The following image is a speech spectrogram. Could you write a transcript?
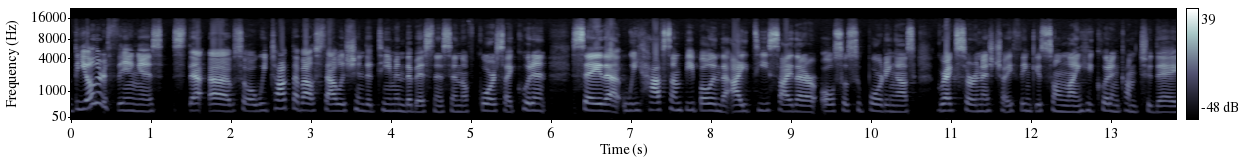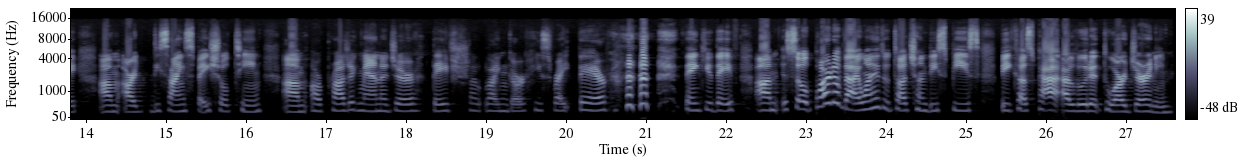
the other thing is, uh, so we talked about establishing the team in the business, and of course, I couldn't say that we have some people in the IT side that are also supporting us. Greg Cernich, I think, is online. He couldn't come today. Um, our design spatial team, um, our project manager, Dave Schlanger, he's right there. Thank you, Dave. Um, so part of that, I wanted to touch on this piece because Pat alluded to our journey.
